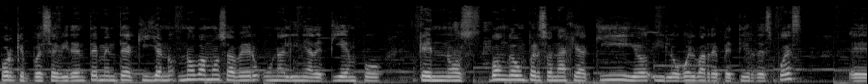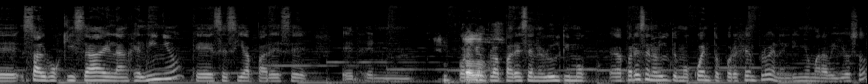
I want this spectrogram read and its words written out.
Porque pues evidentemente aquí ya no, no vamos a ver una línea de tiempo que nos ponga un personaje aquí y, lo vuelva a repetir después. Eh, salvo quizá el ángel niño, que ese sí aparece en, por ejemplo, aparece en el último, aparece en el último cuento, por ejemplo, en El Niño Maravilloso.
